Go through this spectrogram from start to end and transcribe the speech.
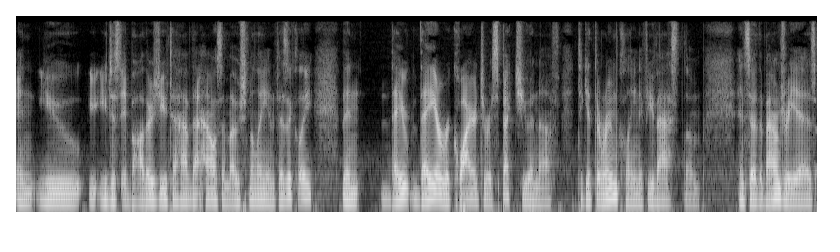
and you, you just, it bothers you to have that house emotionally and physically, then they they are required to respect you enough to get the room clean if you've asked them. And so the boundary is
